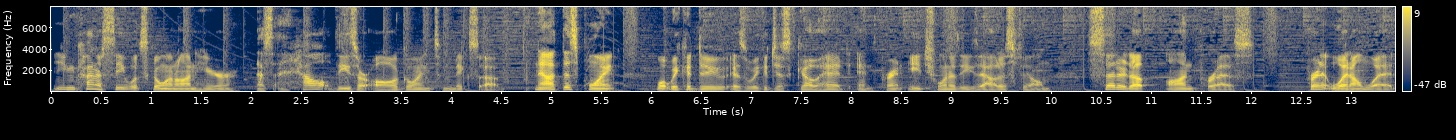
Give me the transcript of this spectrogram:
You can kind of see what's going on here as how these are all going to mix up. Now at this point, what we could do is we could just go ahead and print each one of these out as film, set it up on press, print it wet on wet,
